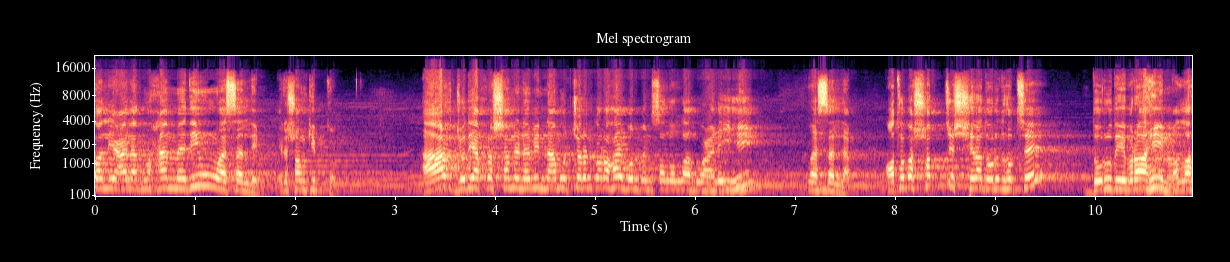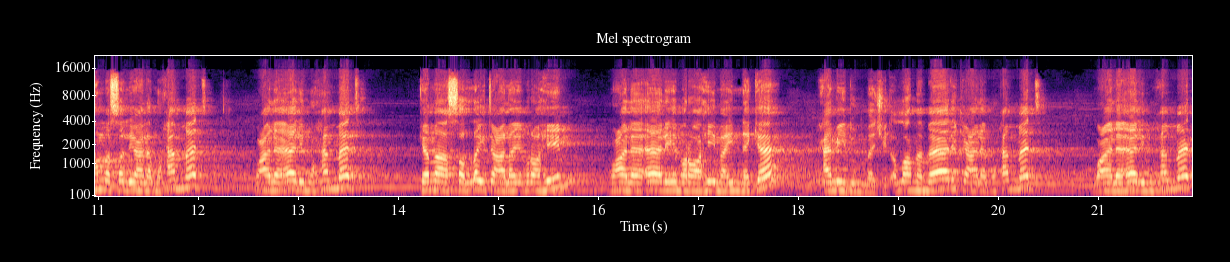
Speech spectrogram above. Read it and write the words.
সাল্লি আলা মুহাম্মদ ওয়াসাল্লিম এটা সংক্ষিপ্ত আর যদি আপনার সামনে নবীর নাম উচ্চারণ করা হয় বলবেন সাল্লাল্লাহু আলাইহি ওয়াসাল্লাম অথবা সবচেয়ে সেরা দরুদ হচ্ছে দরুদ ইব্রাহিম আল্লাহ সাল্লি আলা মুহাম্মদ ওয়ালা আলি মুহাম্মদ كما صليت على إبراهيم وعلى آل إبراهيم إنك حميد مجيد اللهم بارك على محمد وعلى آل محمد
